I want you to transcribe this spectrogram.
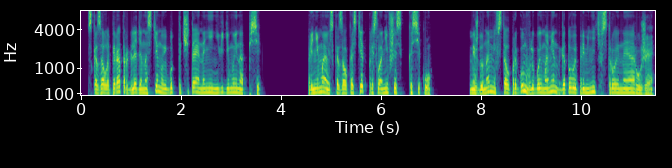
— сказал оператор, глядя на стену и будто читая на ней невидимые надписи. «Принимаю», — сказал Кастет, прислонившись к косяку. Между нами встал прыгун в любой момент, готовый применить встроенное оружие.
